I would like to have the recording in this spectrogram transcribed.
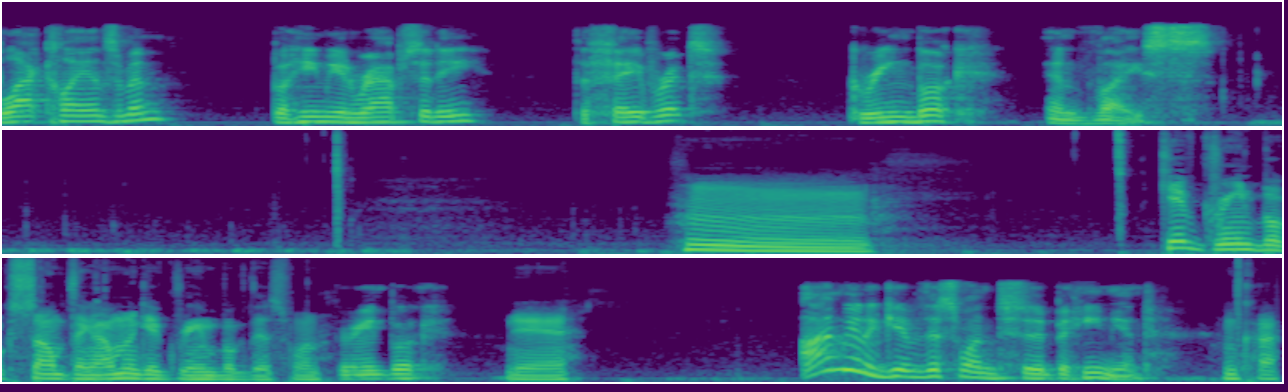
BlacKkKlansman, Bohemian Rhapsody, The Favorite, Green Book, and Vice. Hmm. Give Green Book something. I'm gonna give Green Book this one. Green Book. Yeah. I'm going to give this one to Bohemian. Okay.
